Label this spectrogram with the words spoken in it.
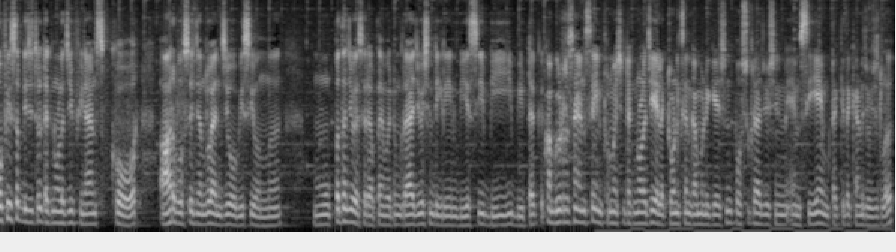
Officer digital technology finance core ആറ് പോസ്റ്റ് ജനറൽ അഞ്ച് ഒ ബി സി ഒന്ന് മുപ്പത്തഞ്ച് വയസ്സ് വരെ അപ്ലൈ ചെയ്യാൻ പറ്റും graduation degree in B S C B E B tech computer science information technology electronics and communication post graduation M C M tech ഇതൊക്കെയാണ് ചോദിച്ചിട്ടുള്ളത്.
